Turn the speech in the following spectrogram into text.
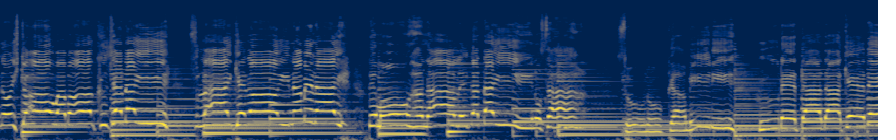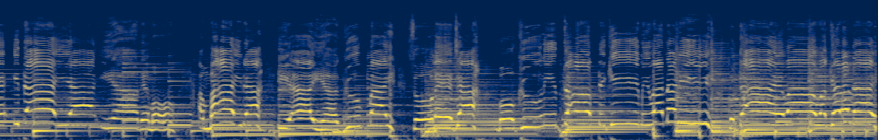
命の人は僕じゃない。辛いけど否めない。でも離れがたいのさ。その髪に触れただけで痛い。やいやでも甘いな。いやいやグッバイそれじゃ僕にとって君は何？答えはわからない。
